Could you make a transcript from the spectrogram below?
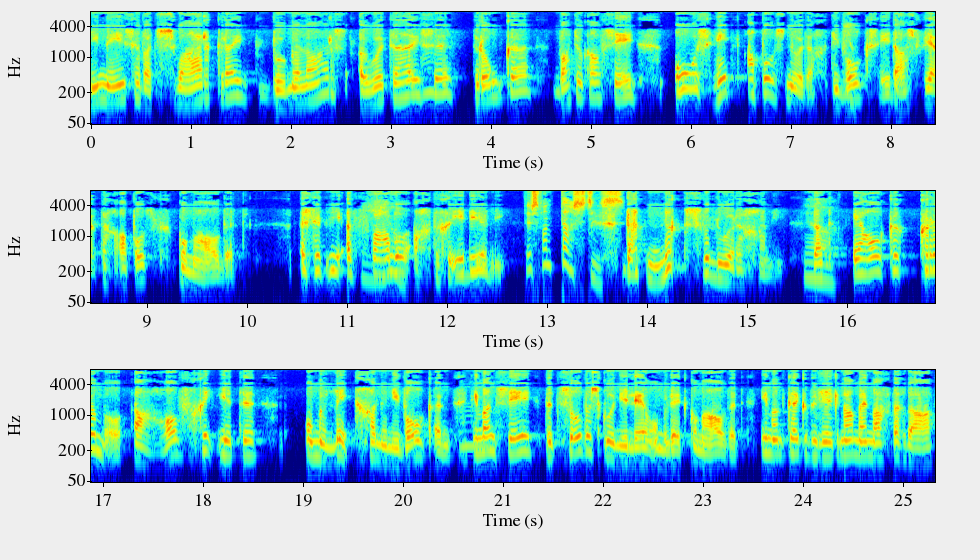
die mense wat swaar kry, boemelaars, ouetehuise, tronke, wat ook al sê, ons het appels nodig. Die wolk sê daar's 40 appels, kom haal dit. Is dit nie 'n fabelagtige idee nie? Dis fantasties. Dat niks verlore gaan nie. Ja. Dat elke krummel 'n halfgeëte omelet gaan in die wolk in. Hmm. Iemand sê dit silverskoon jy lê omelet kom haal dit. Iemand kyk op die rekenaar, my magtig daar,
